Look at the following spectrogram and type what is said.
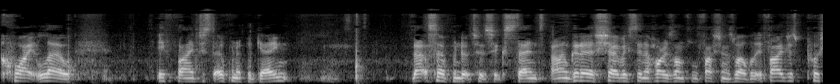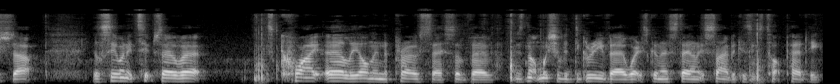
quite low. If I just open up a game, that's opened up to its extent. And I'm going to show this in a horizontal fashion as well but if I just push that you'll see when it tips over it's quite early on in the process of uh, there's not much of a degree there where it's going to stay on its side because it's top heavy.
